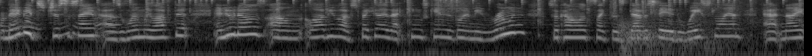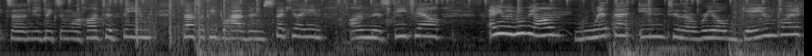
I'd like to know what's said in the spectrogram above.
or maybe it's just the same as when we left it. And who knows, um, a lot of people have speculated that Kings Canyon is going to be ruined, so it kind of looks like this devastated wasteland at night, so it just makes it more haunted themed. So that's what people have been speculating on this detail. Anyway, moving on with that into the real gameplay.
